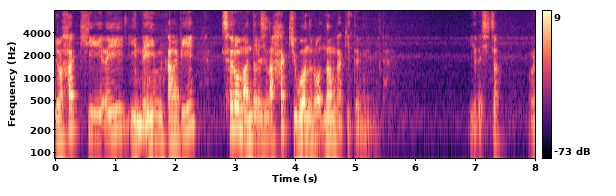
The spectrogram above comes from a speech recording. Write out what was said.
이 hokey의 이 name 값이 새로 만들어지는 hokey1으로 넘어갔기 때문입니다. 이해되시죠? 어,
